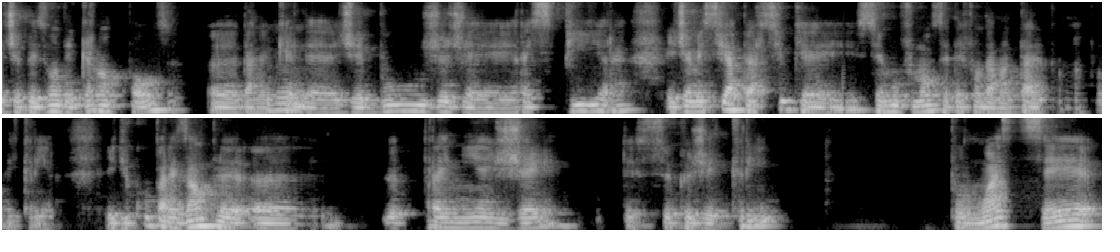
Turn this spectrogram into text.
j'ai besoin de grandes pauses dans lesquelles je bouge, je respire. Et je me suis aperçu que ce mouvement, c'était fondamental pour moi pour écrire. Et du coup, par exemple, le premier jet de ce que j'écris, pour moi, c'est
